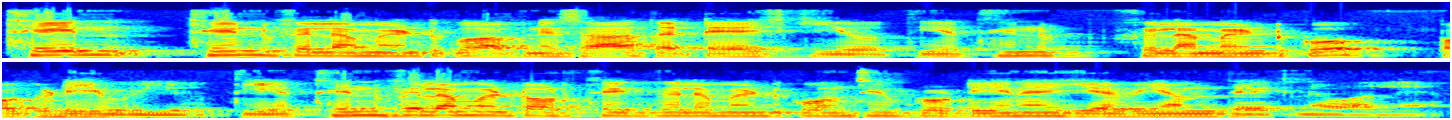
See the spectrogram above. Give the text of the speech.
थिन थिन फिलामेंट को अपने साथ अटैच की होती है। थिन फिलामेंट को पकड़ी हुई होती है। थिन फिलामेंट और थिक फिलामेंट कौन सी प्रोटीन है, ये भी हम देखने वाले हैं।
